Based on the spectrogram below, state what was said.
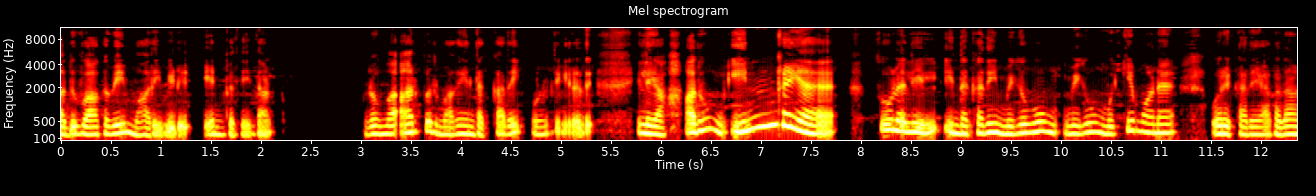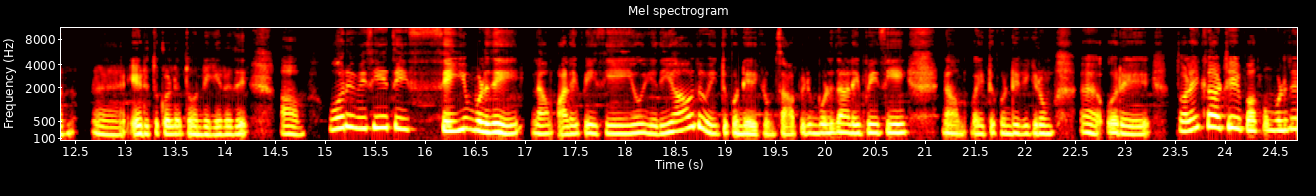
அதுவாகவே மாறிவிடு என்பதை தான். ரொம்ப அற்புதமாக இந்த கதை உணர்த்துகிறது இல்லையா? அதுவும் இன்றைய சூழலில் இந்த கதை மிகவும் மிகவும் முக்கியமான ஒரு கதையாக தான் எடுத்துக்கொள்ள தோன்றுகிறது. ஆம் ஒரு விஷயத்தை செய்யும் பொழுதே நாம் அலைபேசியையோ எதையாவது வைத்து கொண்டிருக்கிறோம். சாப்பிடும் பொழுது அலைபேசியை நாம் வைத்து கொண்டிருக்கிறோம். ஒரு தொலைக்காட்சியை பார்க்கும் பொழுது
